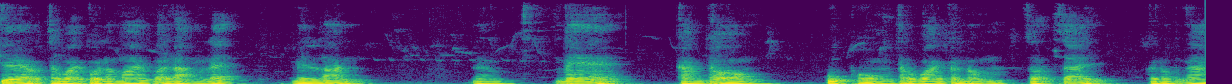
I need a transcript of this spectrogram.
แก้ว ถวายผลไม้ฝรั่งและเมลอนนะแม่ขันทองปุพงถวายขนมสอดไส้ขนมงา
